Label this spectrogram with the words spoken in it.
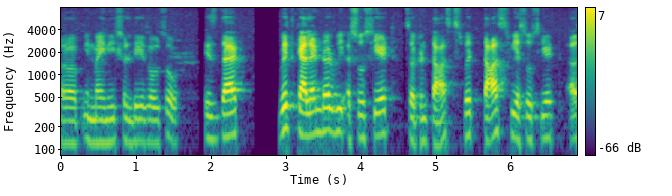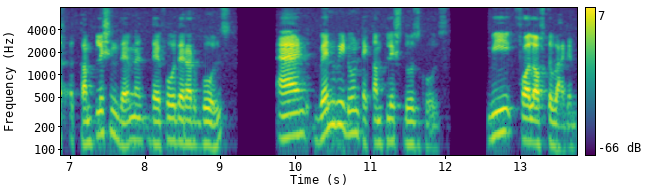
uh, in my initial days also is that with calendar we associate certain tasks. With tasks we associate uh, accomplishing them, and therefore there are goals and when we don't accomplish those goals, we fall off the wagon.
